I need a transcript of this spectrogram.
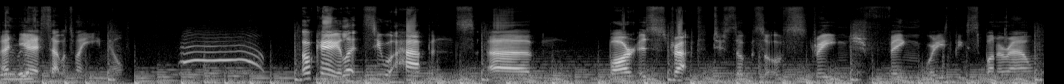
And yes, that was my email. Okay, let's see what happens. Um, Bart is strapped to some sort of strange thing where he's being spun around.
